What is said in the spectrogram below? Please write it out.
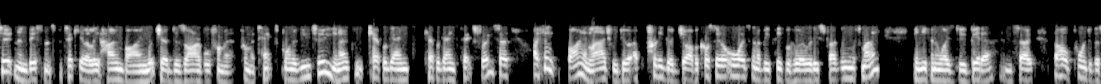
certain investments, particularly home buying, which are desirable from a from a tax point of view too. You know, capital gain capital gains tax free. So I think by and large we do a pretty good job. Of course, there are always going to be people who are really struggling with money, and you can always do better. And so the whole point of this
